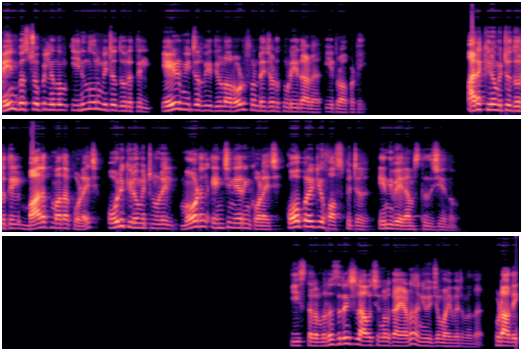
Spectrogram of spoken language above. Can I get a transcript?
മെയിൻ ബസ് സ്റ്റോപ്പിൽ നിന്നും ഇരുന്നൂറ് മീറ്റർ ദൂരത്തിൽ ഏഴ് മീറ്റർ വീതിയുള്ള റോഡ് ഫ്രണ്ടേജോട് കൂടിയതാണ് ഈ പ്രോപ്പർട്ടി അര കിലോമീറ്റർ ദൂരത്തിൽ ഭാരത് മാതാ കോളേജ് ഒരു കിലോമീറ്ററിനുള്ളിൽ model engineering college cooperative hospital എന്നിവയെല്ലാം സ്ഥിതി ചെയ്യുന്നു. ഈ സ്ഥലം റെസിഡൻഷ്യൽ ആവശ്യങ്ങൾക്കായാണ് അനുയോജ്യമായി വരുന്നത്. കൂടാതെ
